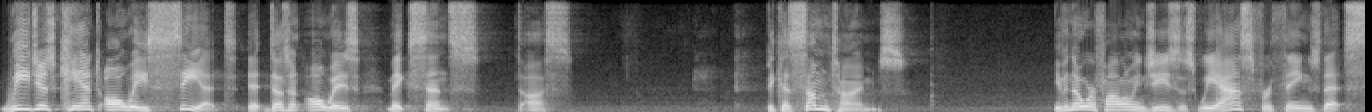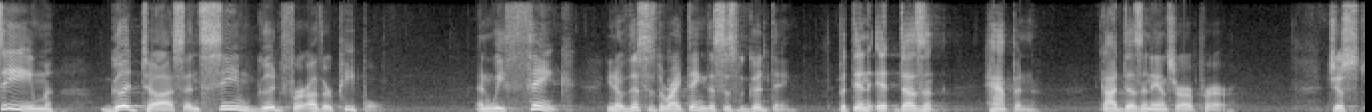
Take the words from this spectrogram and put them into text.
We just can't always see it, it doesn't always make sense to us. Because sometimes, even though we're following Jesus, we ask for things that seem good to us and seem good for other people. And we think, you know, this is the right thing, this is the good thing but then it doesn't happen. God doesn't answer our prayer. Just,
